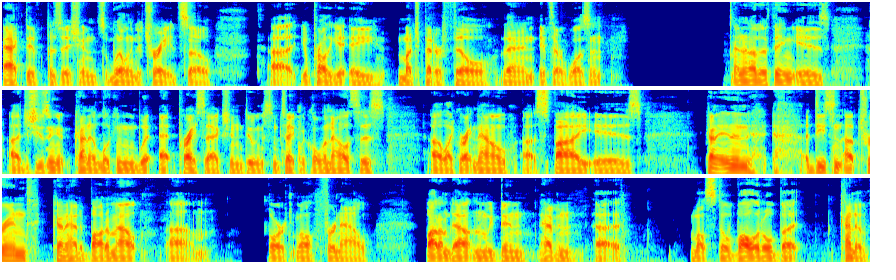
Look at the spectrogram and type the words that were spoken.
active positions willing to trade. So uh, you'll probably get a much better fill than if there wasn't. And another thing is uh, just using it, kind of looking at price action, doing some technical analysis. Uh, like right now, uh, SPY is kind of in a decent uptrend, kind of had a bottom out, um, or well, for now, bottomed out, and we've been having, uh, well, still volatile, but kind of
